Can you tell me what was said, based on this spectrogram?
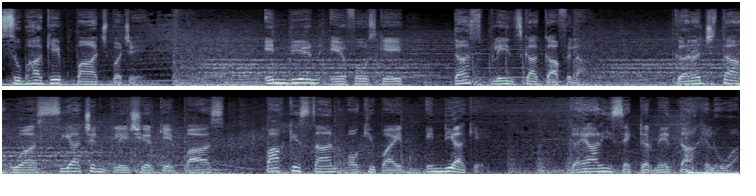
सुबह के पाँच बजे इंडियन एयरफोर्स के दस प्लेन्स का काफिला गरजता हुआ सियाचिन ग्लेशियर के पास पाकिस्तान ऑक्यूपाइड इंडिया के गयारी सेक्टर में दाखिल हुआ।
